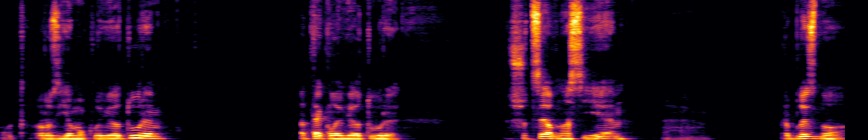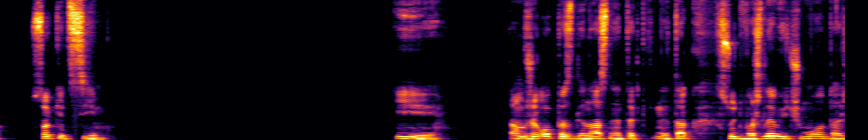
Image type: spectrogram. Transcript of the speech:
от, роз'єму клавіатури, АТ клавіатури, що це в нас є е, приблизно сокет 7. І там вже опис для нас не так, не так суть важливий, чому далі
